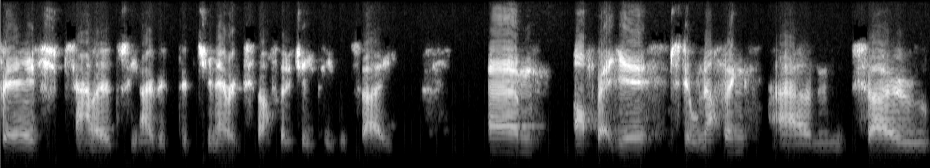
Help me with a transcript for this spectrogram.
fish, salads, you know, the, the generic stuff that a GP would say. Um, after about a year, still nothing. Um, so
